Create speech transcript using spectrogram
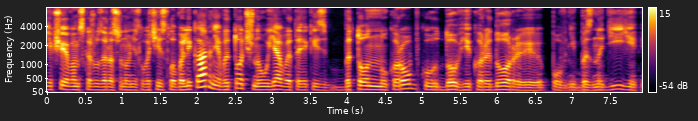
якщо я вам скажу зараз, шановні слухачі, слово лікарня, ви точно уявите якусь бетонну коробку, довгі коридори, повні безнадії,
